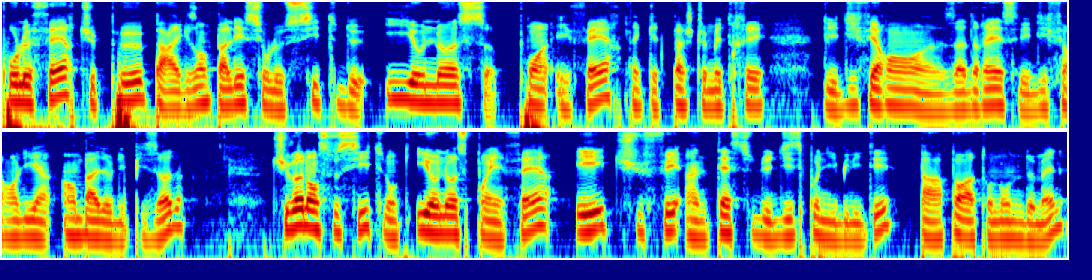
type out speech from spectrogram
Pour le faire, tu peux par exemple aller sur le site de ionos.fr. T'inquiète pas, je te mettrai les différentes adresses et les différents liens en bas de l'épisode. Tu vas dans ce site, donc ionos.fr, et tu fais un test de disponibilité par rapport à ton nom de domaine.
